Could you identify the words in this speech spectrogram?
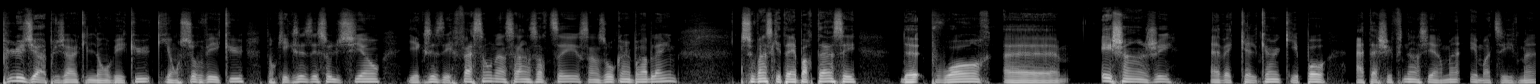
plusieurs, plusieurs qui l'ont vécu, qui ont survécu. Donc, il existe des solutions, il existe des façons d'en sortir sans aucun problème. Souvent, ce qui est important, c'est de pouvoir euh, échanger avec quelqu'un qui n'est pas attaché financièrement, émotivement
